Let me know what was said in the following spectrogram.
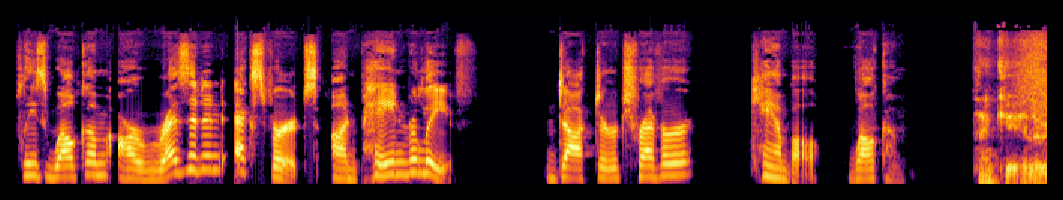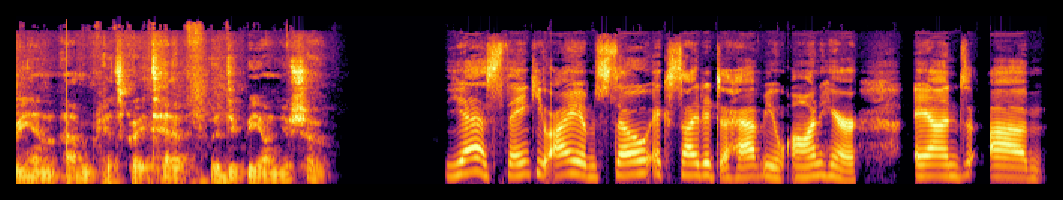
Please welcome our resident expert on pain relief, Dr. Trevor Campbell. Welcome. Thank you, Hillary, and um, it's great to have to be on your show. Yes, thank you. I am so excited to have you on here, and um,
